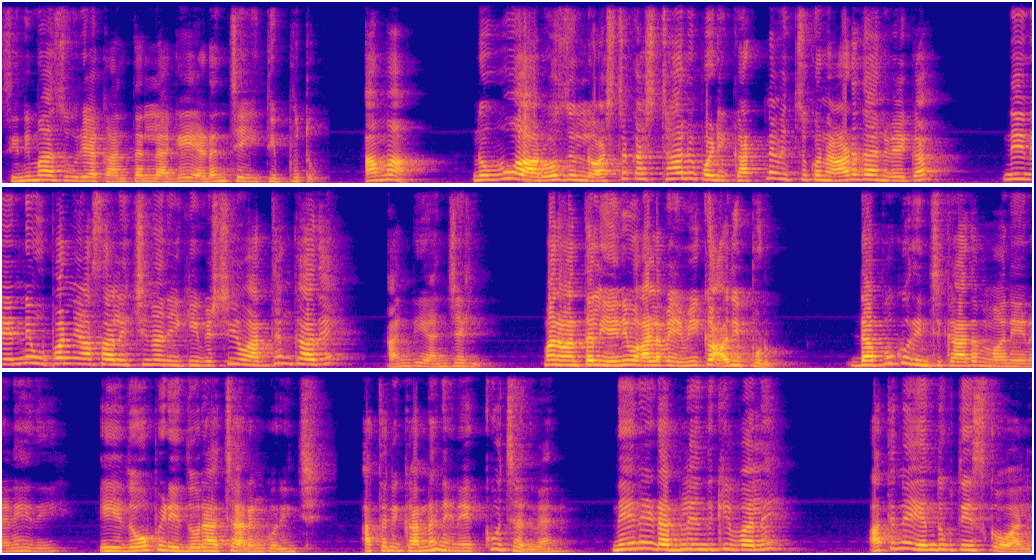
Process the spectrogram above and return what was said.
సినిమా సూర్యకాంతంలాగే ఎడంచేయి తిప్పుతూ. అమ్మా నువ్వు ఆ రోజుల్లో అష్టకష్టాలు పడి కట్నమిచ్చుకున్న ఆడదానివేగా? నేనెన్ని ఉపన్యాసాలు ఇచ్చినా నీకు ఈ విషయం అర్థం కాదే? అంది అంజలి. మనమంతా లేని వాళ్ళమేమీ కాదు ఇప్పుడు. డబ్బు గురించి కాదమ్మా నేననేది. ఈ దోపిడీ దురాచారం గురించి. అతని కన్నా నేను ఎక్కువ చదివాను. నేనే డబ్బులు ఎందుకు ఇవ్వాలి? అతనే ఎందుకు తీసుకోవాలి?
